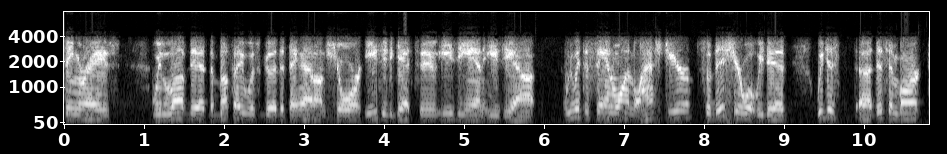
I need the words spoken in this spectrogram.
stingrays. We loved it. The buffet was good that they had on shore, easy to get to, easy in, easy out. We went to San Juan last year, so this year what we did, we just uh, disembarked,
